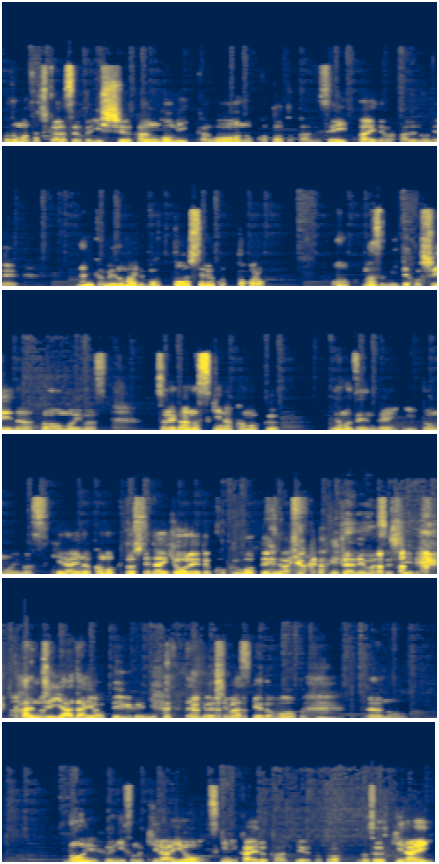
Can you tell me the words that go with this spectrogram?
子供たちからすると1週間後、3日後のこととかで精一杯ではあるので、何か目の前で没頭してるところをまず見てほしいなとは思います。それがあの好きな科目、でも全然いいと思います。嫌いな科目として代表例で国語っていうのはよく挙げられますし、漢字嫌だよっていうふうに言ったりはしますけども、うん、あの、どういうふうにその嫌いを好きに変えるかっていうところ、それを嫌い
